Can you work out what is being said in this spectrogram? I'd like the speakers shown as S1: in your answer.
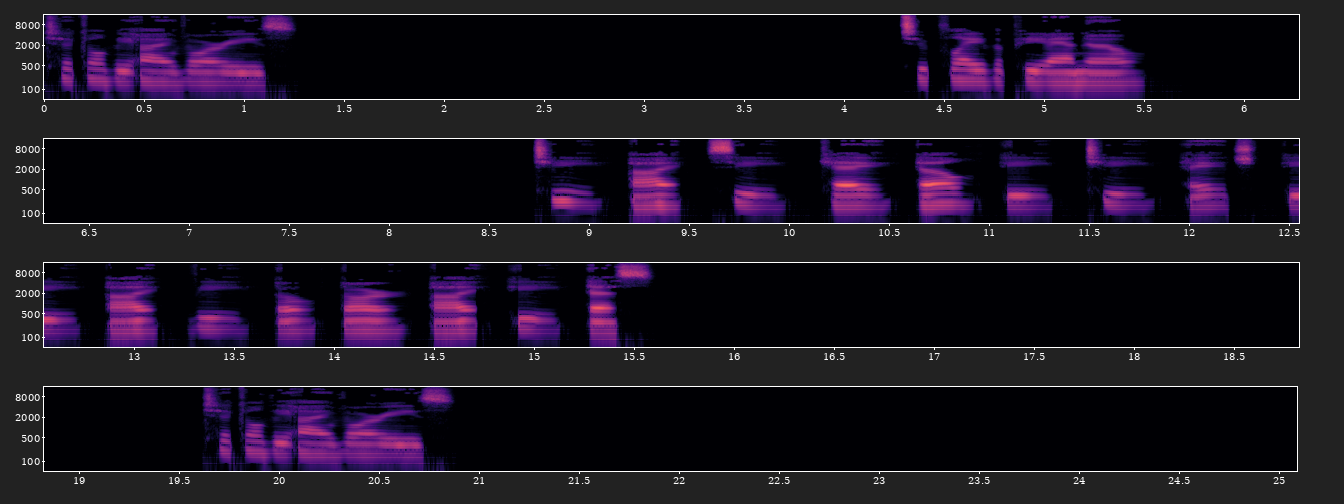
S1: Tickle the ivories. To play the piano. T I C K L E T H E I V O R I E S. Tickle the ivories.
